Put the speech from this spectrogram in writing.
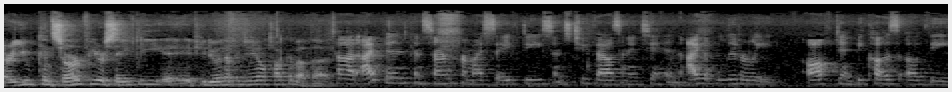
Are you concerned for your safety if you do end up in jail? Talk about that. Todd, I've been concerned for my safety since 2010. I have literally often, because of the,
